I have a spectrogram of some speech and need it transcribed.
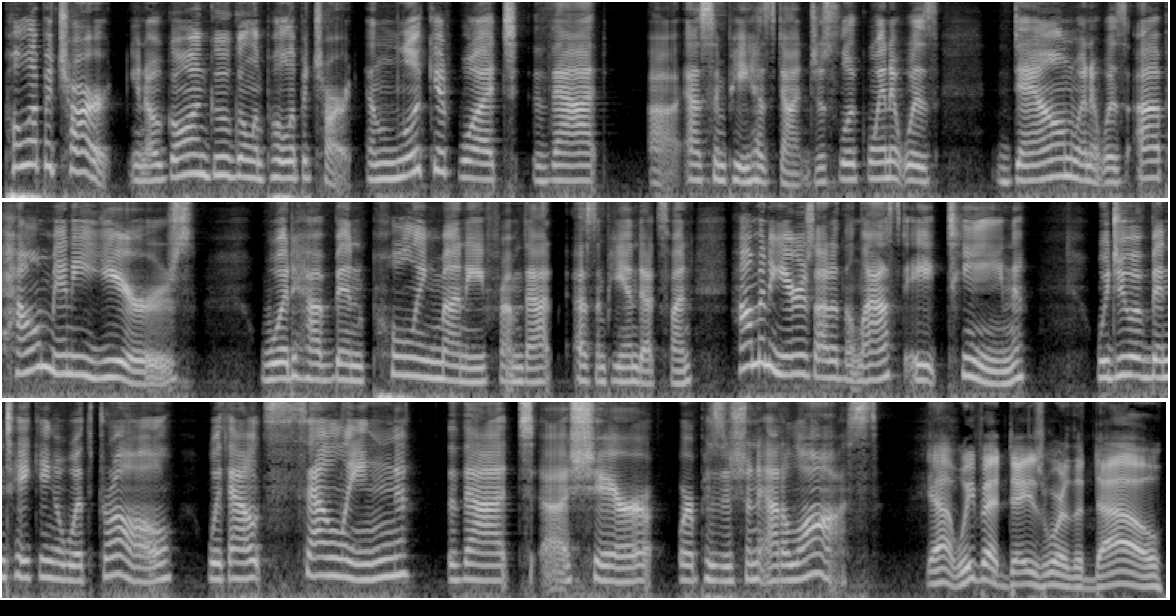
pull up a chart, you know, go on Google and pull up a chart and look at what that uh, S&P has done. Just look when it was down, when it was up, how many years would have been pulling money from that S&P index fund? How many years out of the last 18 would you have been taking a withdrawal without selling that uh, share or position at a loss? Yeah, we've had days where the Dow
